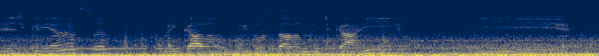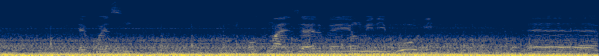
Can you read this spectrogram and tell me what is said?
desde criança, brincava e gostava muito de carrinho e depois, um, um pouco mais velho, ganhei um mini bug. É,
